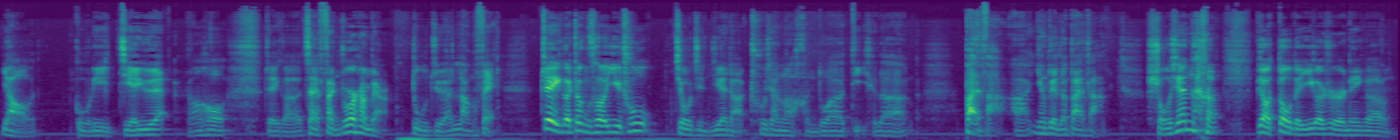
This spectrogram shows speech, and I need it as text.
要鼓励节约，然后这个在饭桌上边杜绝浪费。这个政策一出，就紧接着出现了很多底下的办法啊，应对的办法。首先呢，比较逗的一个是那个。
